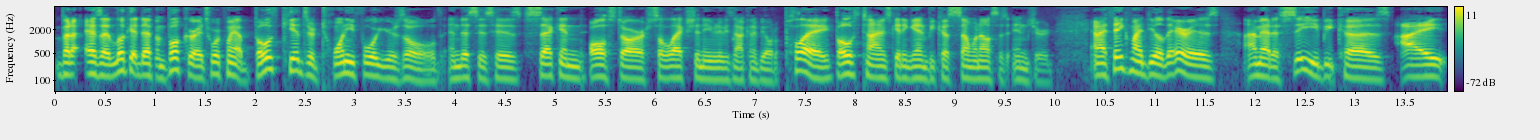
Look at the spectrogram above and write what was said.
But as I look at Devin Booker, it's worth pointing out both kids are 24 years old, and this is his second All Star selection, even if he's not going to be able to play. Both times getting in because someone else is injured. And I think my deal there is I'm at a C because I,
